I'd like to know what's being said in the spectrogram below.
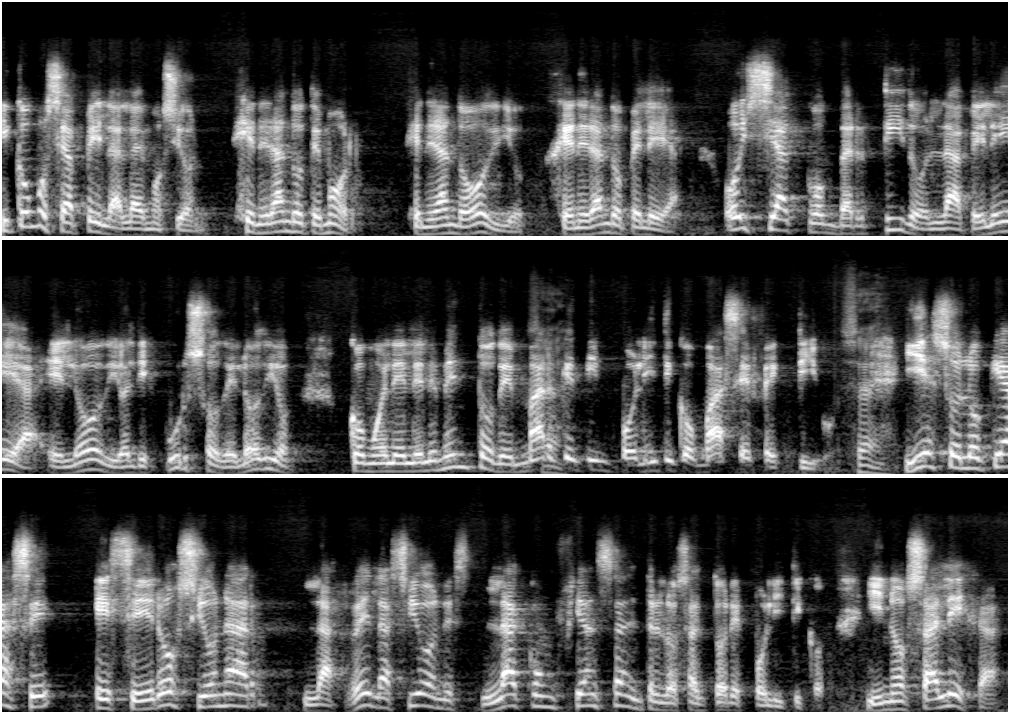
¿Y cómo se apela a la emoción? Generando temor, generando odio, generando pelea. Hoy se ha convertido la pelea, el odio, el discurso del odio como el, elemento de marketing político más efectivo. Y eso lo que hace es erosionar las relaciones, la confianza entre los actores políticos y nos aleja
